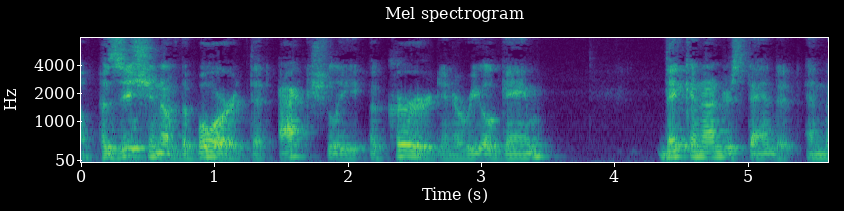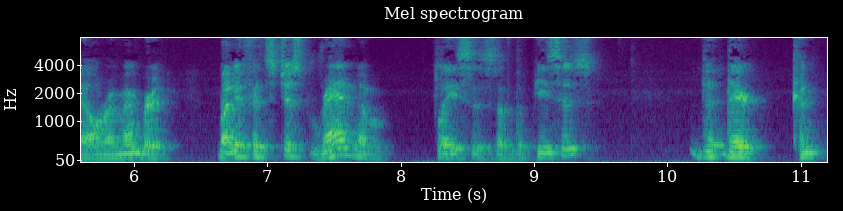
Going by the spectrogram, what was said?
a position of the board that actually occurred in a real game, they can understand it and they'll remember it. But if it's just random places of the pieces, they're con-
